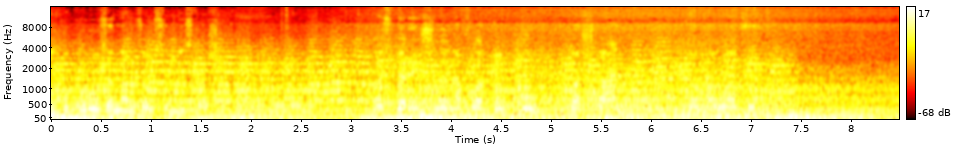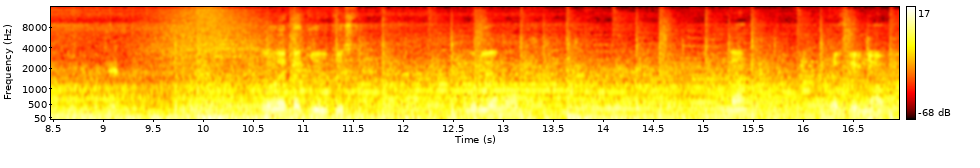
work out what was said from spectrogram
І кукуруза нам зовсім не страшна. Ось перейшли на фонтонку баштан в тому році. Велика кількість бур'яну. Да? Розрівняв я.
